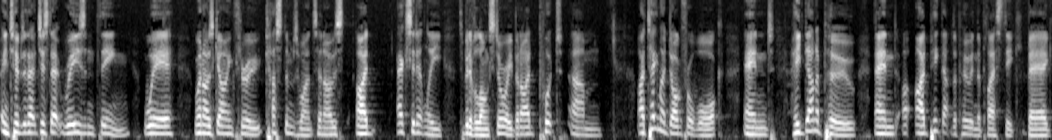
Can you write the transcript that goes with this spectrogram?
in terms of that, just that reason thing where when I was going through customs once and I was, I'd accidentally, it's a bit of a long story, but I'd put, um, I'd take my dog for a walk and he'd done a poo and I- I'd picked up the poo in the plastic bag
